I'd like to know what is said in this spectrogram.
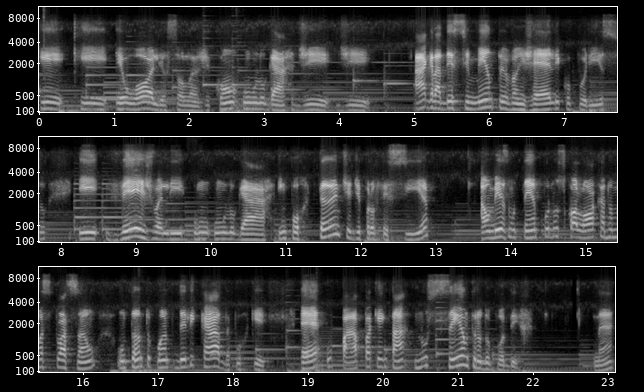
que, que eu olho, Solange, com um lugar de, de agradecimento evangélico por isso e vejo ali um, um lugar importante de profecia, ao mesmo tempo nos coloca numa situação um tanto quanto delicada, porque é o Papa quem está no centro do poder, né?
